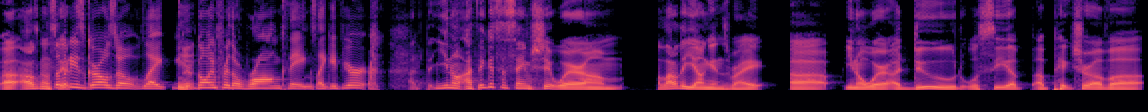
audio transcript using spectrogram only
Uh, I was gonna Some say of these girls don't like you're going for the wrong things. Like if you're I th- you know, I think it's the same shit where um a lot of the youngins, right? Uh, you know, where a dude will see a, a picture of a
